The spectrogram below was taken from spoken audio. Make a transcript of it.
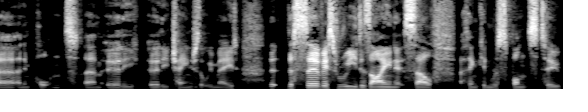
an important um, early early change that we made. The, the service redesign itself, I think, in response to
